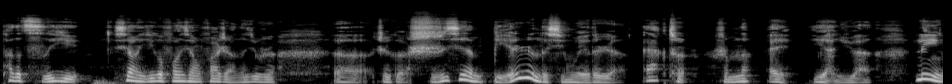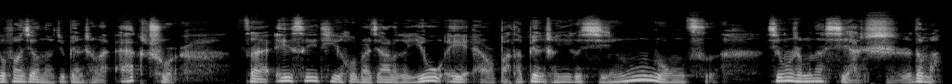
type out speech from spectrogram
它的词义向一个方向发展的就是，呃，这个实现别人的行为的人，actor 什么呢？哎，演员。另一个方向呢，就变成了 actual，在 a c t 后边加了个 u a l，把它变成一个形容词。形容什么呢？现实的嘛，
